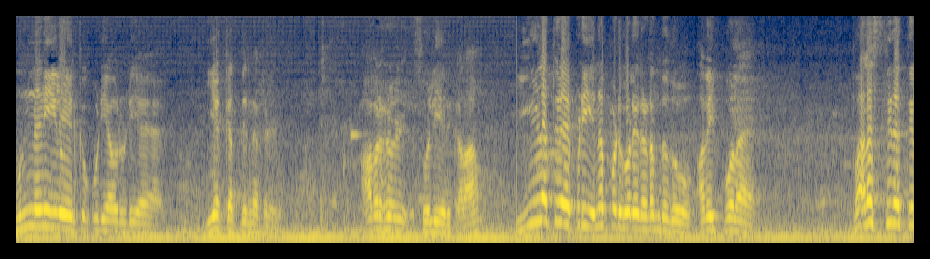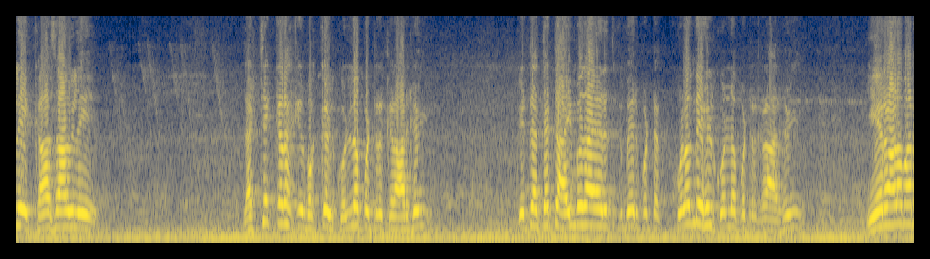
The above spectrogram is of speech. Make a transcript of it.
முன்னணியிலே இருக்கக்கூடிய அவருடைய இயக்கத்தினர்கள் அவர்கள் சொல்லியிருக்கலாம். ஈழத்தில் எப்படி இனப்படுகொலை நடந்ததோ அதை போல பலஸ்தீனத்திலே காசாவிலே லட்சக்கணக்கில் மக்கள் கொல்லப்பட்டிருக்கிறார்கள். கிட்டத்தட்ட ஐம்பதாயிரத்துக்கு மேற்பட்ட குழந்தைகள் கொல்லப்பட்டிருக்கிறார்கள். ஏராளமான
